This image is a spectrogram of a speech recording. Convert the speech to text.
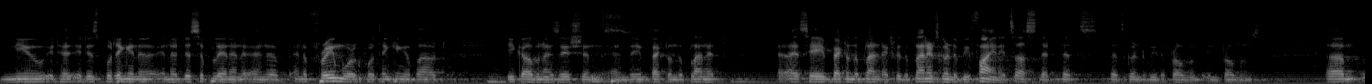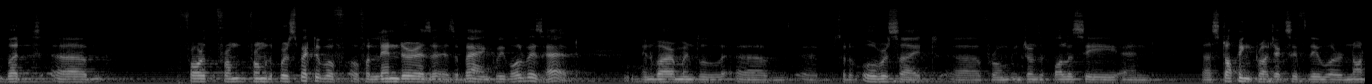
new. It, it is putting in a, in a discipline and a, and a, and a framework for thinking about decarbonization and the impact on the planet. I say impact on the planet, actually, the planet's going to be fine. It's us that, that's, that's going to be the problem in problems. Um, but um, for, from, from the perspective of, of a lender as a, as a bank, we've always had environmental um, uh, sort of oversight uh, from, in terms of policy and uh, stopping projects if they were not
